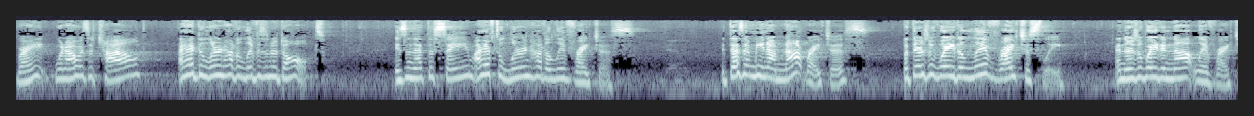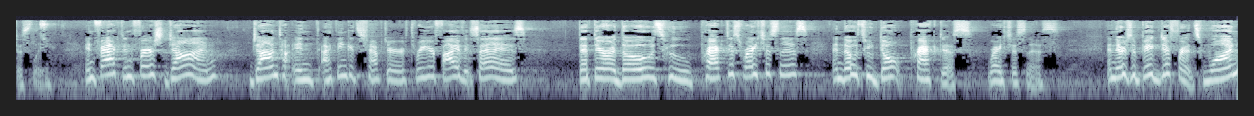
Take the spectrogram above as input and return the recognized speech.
right? When I was a child, I had to learn how to live as an adult. Isn't that the same? I have to learn how to live righteous. It doesn't mean I'm not righteous, but there's a way to live righteously, and there's a way to not live righteously. In fact, in First John, John, in, I think it's chapter three or five, it says that there are those who practice righteousness and those who don't practice righteousness. And there's a big difference. One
